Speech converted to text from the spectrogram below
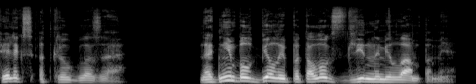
Феликс открыл глаза. Над ним был белый потолок с длинными лампами.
